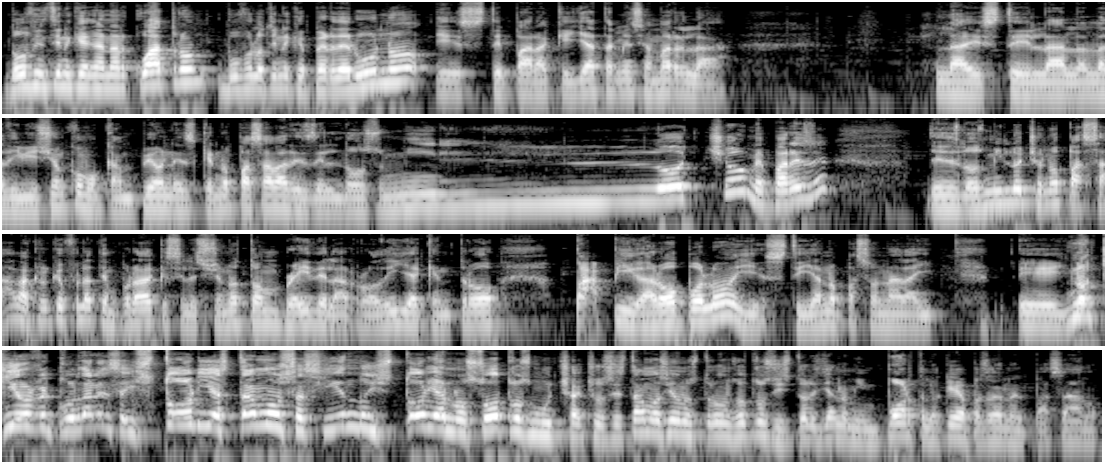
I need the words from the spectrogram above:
Dolphins tiene que ganar cuatro, Buffalo tiene que perder uno, este, para que ya también se amarre la, la, este, la, la- la división como campeones, que no pasaba desde el 2008, me parece. Desde el 2008 no pasaba, creo que fue la temporada que se lesionó Tom Brady de la rodilla, que entró Papi Garópolo y este, ya no pasó nada ahí. Eh, no quiero recordar esa historia, estamos haciendo historia nosotros muchachos, estamos haciendo nosotros historias, ya no me importa lo que haya pasado en el pasado.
